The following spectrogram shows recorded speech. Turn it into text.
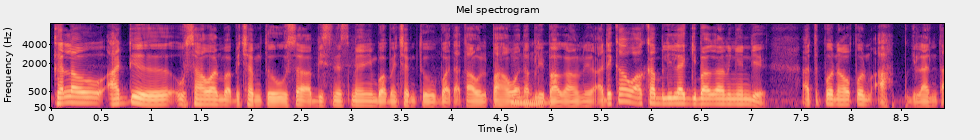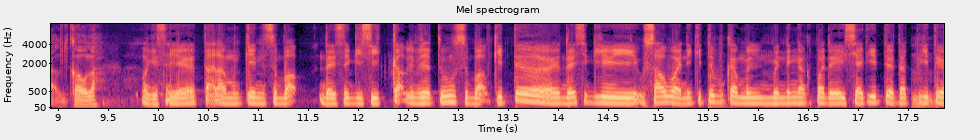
kalau ada usahawan buat macam tu usaha businessman yang buat macam tu buat tak tahu lepas hmm. awak dah beli barang dia adakah awak akan beli lagi barang dengan dia ataupun awak pun ah pergi lantak kau lah bagi saya taklah mungkin sebab dari segi sikap macam tu sebab kita dari segi usahawan ni kita bukan mendengar kepada isi hati kita tapi mm. kita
